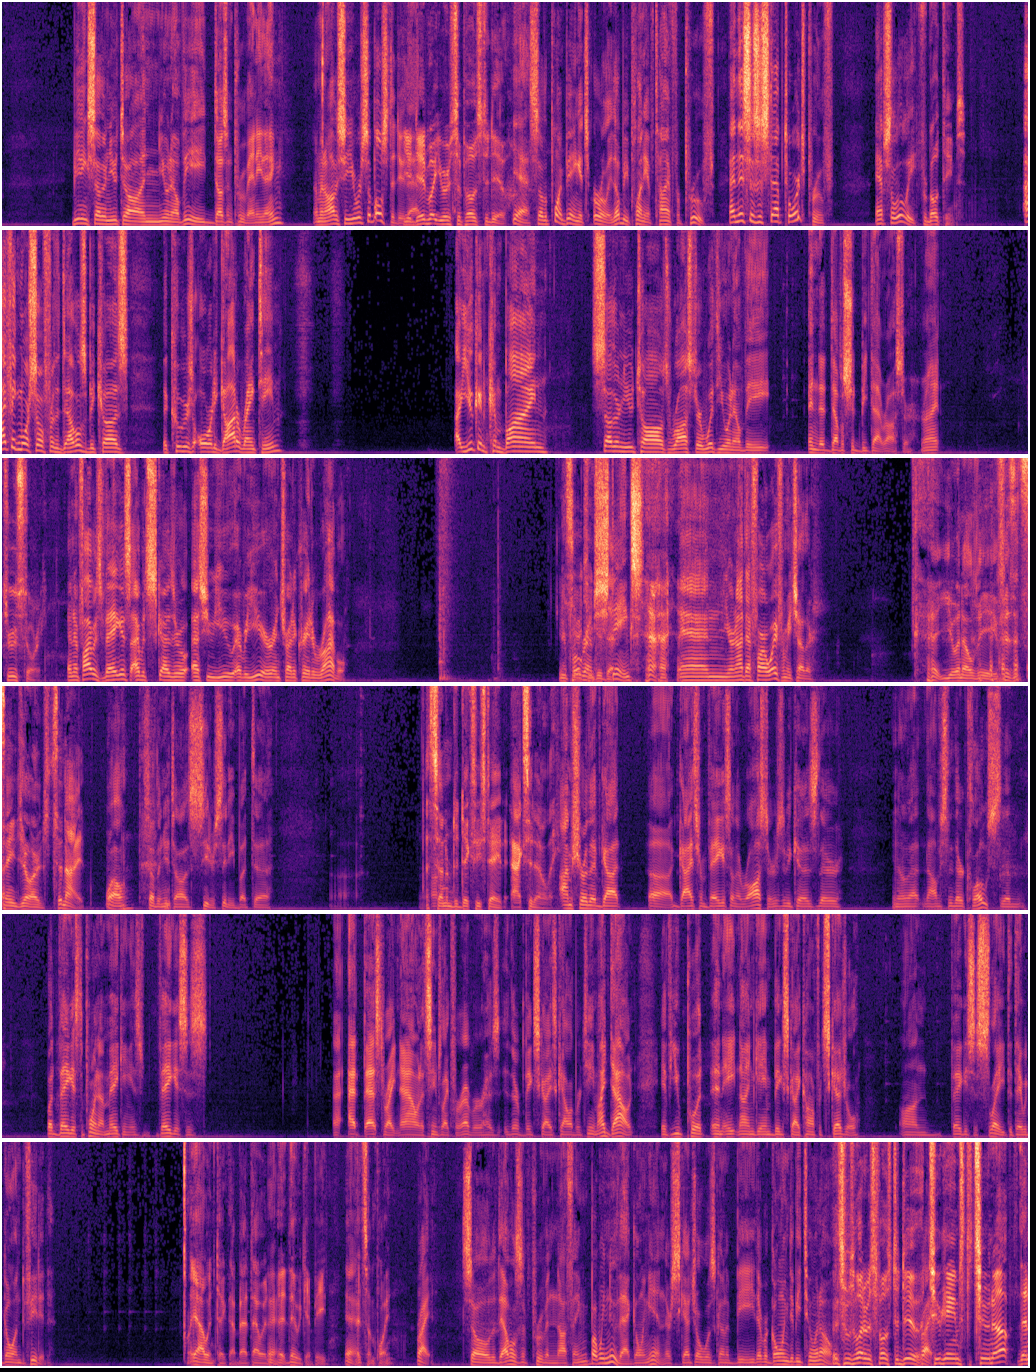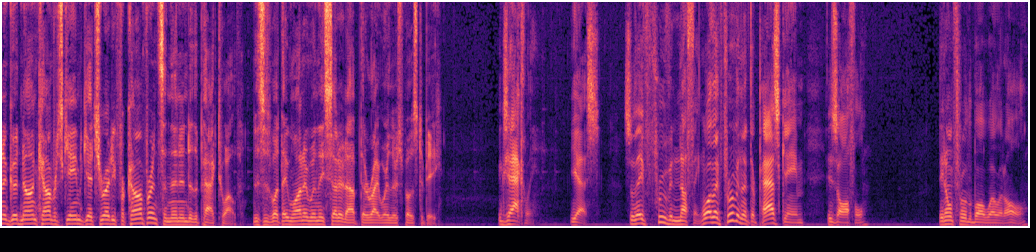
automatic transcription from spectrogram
Beating Southern Utah and UNLV doesn't prove anything. I mean, obviously, you were supposed to do You that. did what you were supposed to do. Yeah, so the point being, it's early. There'll be plenty of time for proof. And this is a step towards proof. Absolutely. For both teams. I think more so for the Devils because the Cougars already got a ranked team. Uh, you can combine Southern Utah's roster with UNLV, and the Devils should beat that roster, right? True story. And if I was Vegas, I would schedule SUU every year and try to create a rival. Your what you program stinks, and you're not that far away from each other. UNLV visits St. George tonight. Well, Southern Utah is Cedar City, but uh, I sent them to Dixie State accidentally. I'm sure they've got uh, guys from Vegas on their rosters because they're, you know, that obviously they're close. Um, but Vegas, the point I'm making is Vegas is at best right now, and it seems like forever has their Big Sky's caliber team. I doubt if you put an eight nine game Big Sky conference schedule on Vegas's slate that they would go undefeated. Yeah, I wouldn't take that bet. That would Yeah. they, they would get beat Yeah. at some point. Right. So the Devils have proven nothing, but we knew that going in. Their schedule was going to be they were going to be 2 and 0. This was what it was supposed to do. Right. Two games to tune up, then a good non-conference game to get you ready for conference, and then into the Pac-12. This is what they wanted when they set it up. They're right where they're supposed to be. Exactly. Yes. So they've proven nothing. Well, they've proven that their pass game is awful. They don't throw the ball well at all.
